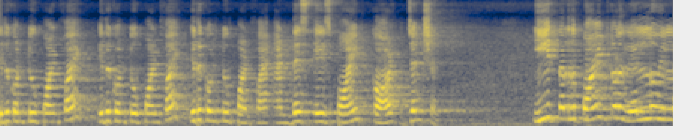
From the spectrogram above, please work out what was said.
ಇದಕ್ಕೊಂದು ಟೂ ಪಾಯಿಂಟ್ ಫೈವ್ ಇದಕ್ಕೊಂದು ಟೂ ಪಾಯಿಂಟ್ ಫೈವ್ ಇದಕ್ಕೊಂದು two point five and this is point called junction ಈ ಥರದ ಪಾಯಿಂಟ್ಗಳು ಎಲ್ಲೂ ಇಲ್ಲ.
